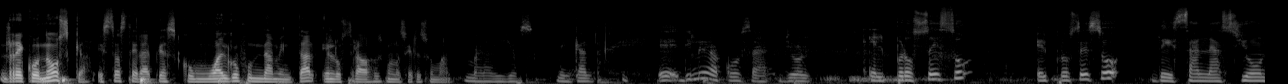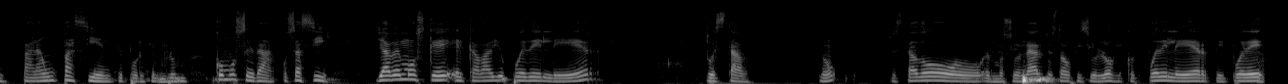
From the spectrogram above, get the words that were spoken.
reconozca estas terapias como algo fundamental en los trabajos con los seres humanos. Maravilloso, me encanta. Eh, dime una cosa, John, el proceso, el proceso de sanación para un paciente, por ejemplo. ¿cómo se da? O sea, sí, ya vemos que el caballo puede leer tu estado, ¿no? Tu estado emocional, tu estado fisiológico, puede leerte y puede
